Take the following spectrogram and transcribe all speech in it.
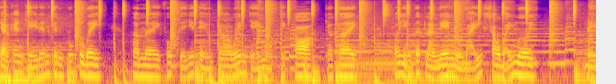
Chào các anh chị đến kênh Phúc To Be Hôm nay Phúc sẽ giới thiệu cho quý anh chị một cái kho cho thuê. Có diện tích là ngang 17 sâu 70 điện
